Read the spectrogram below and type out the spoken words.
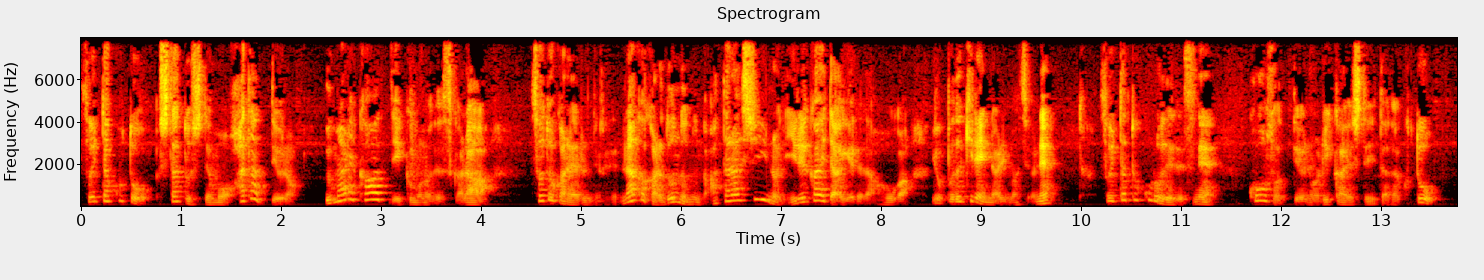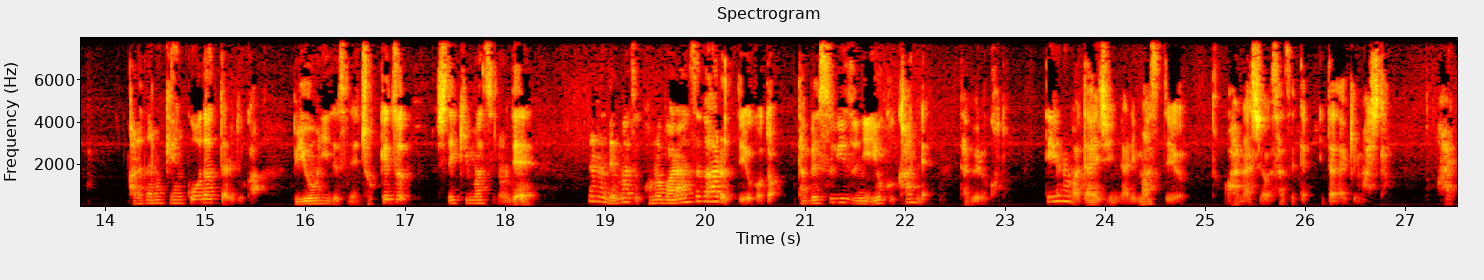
そういったことをしたとしても肌っていうのは生まれ変わっていくものですから外からやるんじゃなくて中からどんどんどんどん新しいのに入れ替えてあげれた方がよっぽど綺麗になりますよね。そういったところでですね酵素っていうのを理解していただくと体の健康だったりとか美容にですね直結してきますのでなのでまずこのバランスがあるっていうこと食べ過ぎずによく噛んで食べることっていうのが大事になりますというお話をさせていただきました、はい、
